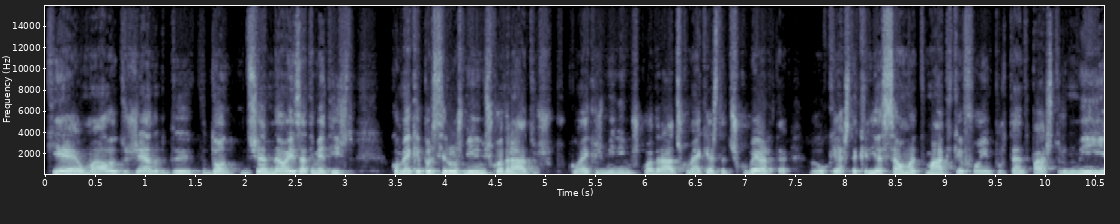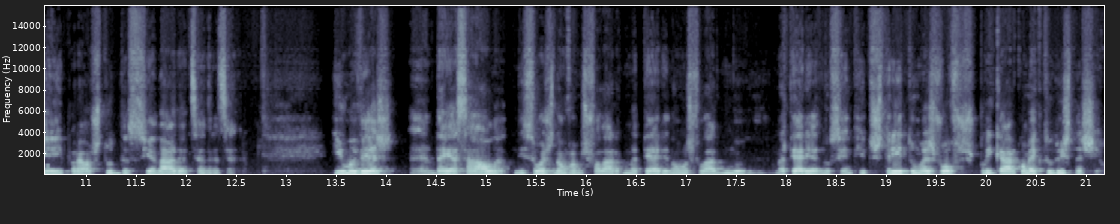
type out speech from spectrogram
que é uma aula do género de, de, de género, não, é exatamente isto como é que apareceram os mínimos quadrados? Como é que os mínimos quadrados, como é que esta descoberta ou que esta criação matemática foi importante para a astronomia e para o estudo da sociedade, etc, etc. E uma vez eh, dei essa aula, disse hoje não vamos falar de matéria, não vamos falar de matéria no sentido estrito, mas vou-vos explicar como é que tudo isto nasceu.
